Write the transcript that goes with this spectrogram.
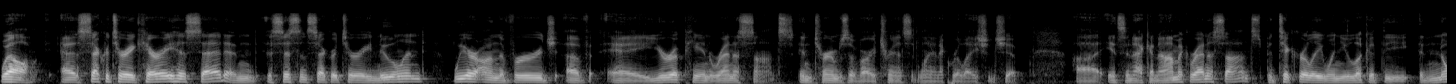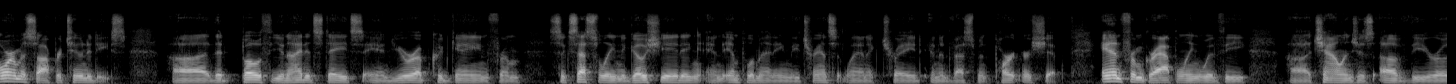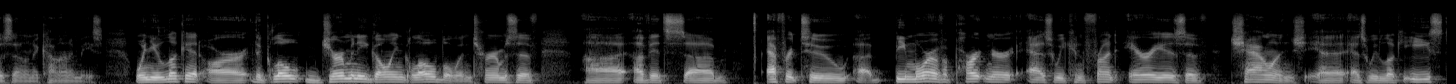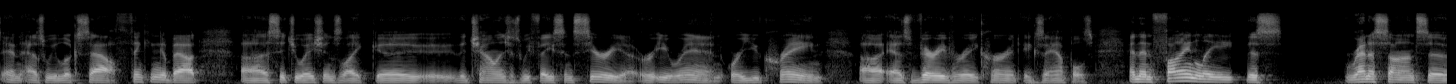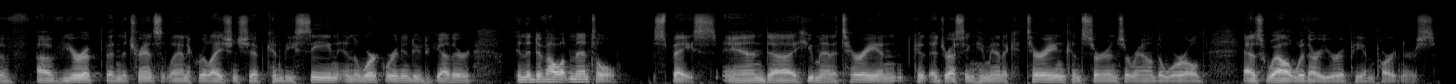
Well, as Secretary Kerry has said and Assistant Secretary Nuland, we are on the verge of a European renaissance in terms of our transatlantic relationship. Uh, it's an economic renaissance, particularly when you look at the enormous opportunities uh, that both the United States and Europe could gain from successfully negotiating and implementing the Transatlantic Trade and Investment Partnership and from grappling with the uh, challenges of the Eurozone economies. When you look at our, the Germany going global in terms of, uh, of its um, effort to uh, be more of a partner as we confront areas of challenge uh, as we look east and as we look south, thinking about uh, situations like uh, the challenges we face in Syria or Iran or Ukraine uh, as very, very current examples. And then finally, this renaissance of, of Europe and the transatlantic relationship can be seen in the work we're going to do together in the developmental space and uh, humanitarian, addressing humanitarian concerns around the world as well with our European partners.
